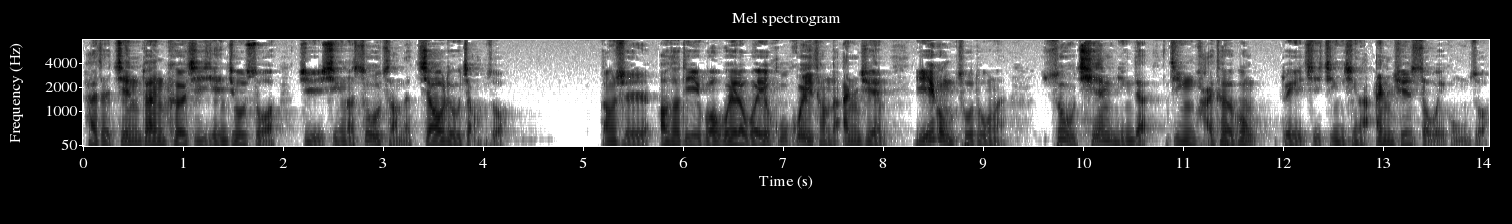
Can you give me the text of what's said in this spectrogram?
还在尖端科技研究所举行了数场的交流讲座。当时，奥特帝国为了维护会场的安全，一共出动了数千名的金牌特工，对其进行了安全守卫工作。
